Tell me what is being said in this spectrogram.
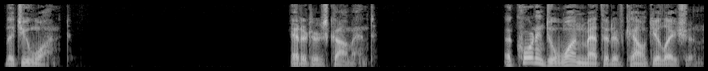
that you want. Editor's comment According to one method of calculation,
